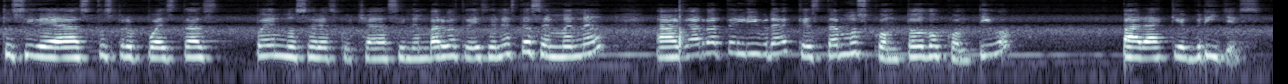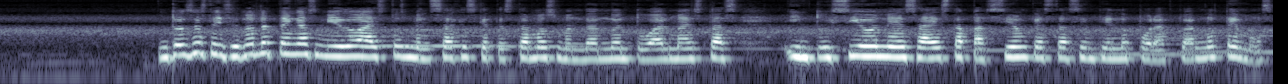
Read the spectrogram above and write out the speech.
tus ideas, tus propuestas pueden no ser escuchadas. Sin embargo, te dicen, esta semana agárrate Libra, que estamos con todo contigo para que brilles. Entonces te dice, no le tengas miedo a estos mensajes que te estamos mandando en tu alma, a estas intuiciones, a esta pasión que estás sintiendo por actuar. No temas,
